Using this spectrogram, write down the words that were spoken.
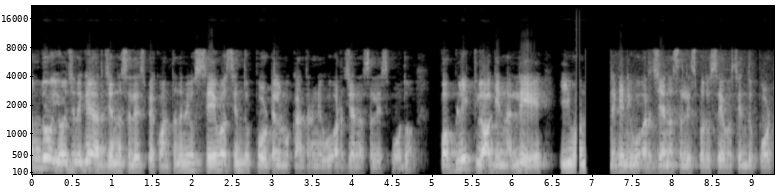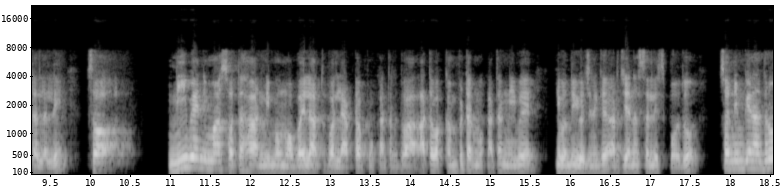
ಒಂದು ಯೋಜನೆಗೆ ಅರ್ಜಿಯನ್ನು ಸಲ್ಲಿಸಬೇಕು ಅಂತಂದ್ರೆ ನೀವು ಸೇವಾ ಸಿಂಧು ಪೋರ್ಟಲ್ ಮುಖಾಂತರ ನೀವು ಅರ್ಜಿಯನ್ನ ಸಲ್ಲಿಸಬಹುದು ಪಬ್ಲಿಕ್ ಲಾಗಿನ್ನಲ್ಲಿ ಈ ಒಂದು ಯೋಜನೆಗೆ ನೀವು ಅರ್ಜಿಯನ್ನ ಸಲ್ಲಿಸಬಹುದು ಸೇವಾ ಸಿಂಧು ಪೋರ್ಟಲ್ ಅಲ್ಲಿ. ಸೊ ನೀವೇ ನಿಮ್ಮ ಸ್ವತಃ ನಿಮ್ಮ ಮೊಬೈಲ್ ಅಥವಾ ಲ್ಯಾಪ್ಟಾಪ್ ಮುಖಾಂತರ ಅಥವಾ ಅಥವಾ ಕಂಪ್ಯೂಟರ್ ಮುಖಾಂತರ ನೀವೇ ಈ ಒಂದು ಯೋಜನೆಗೆ ಅರ್ಜಿಯನ್ನ ಸಲ್ಲಿಸಬಹುದು ಸೊ ನಿಮ್ಗೆ ಏನಾದ್ರು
